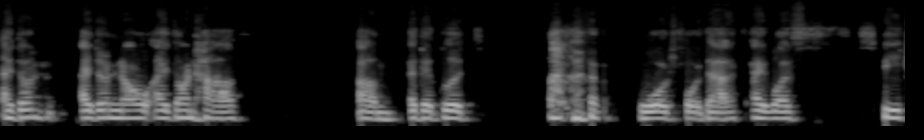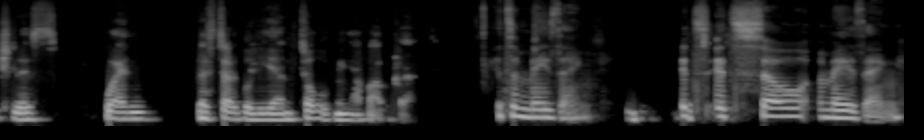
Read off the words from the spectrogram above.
I don't, I don't know, I don't have um, the good word for that. I was speechless when Mr. William told me about that. It's amazing. It's it's so amazing.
